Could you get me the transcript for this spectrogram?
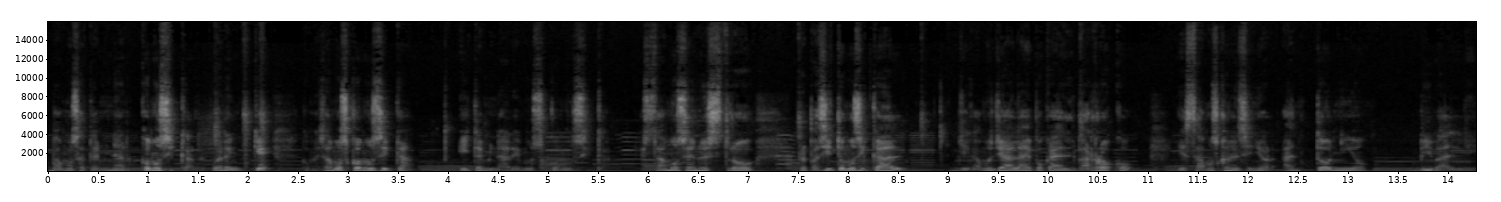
vamos a terminar con música. Recuerden que comenzamos con música y terminaremos con música. Estamos en nuestro repasito musical, llegamos ya a la época del barroco y estamos con el señor Antonio Vivaldi.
